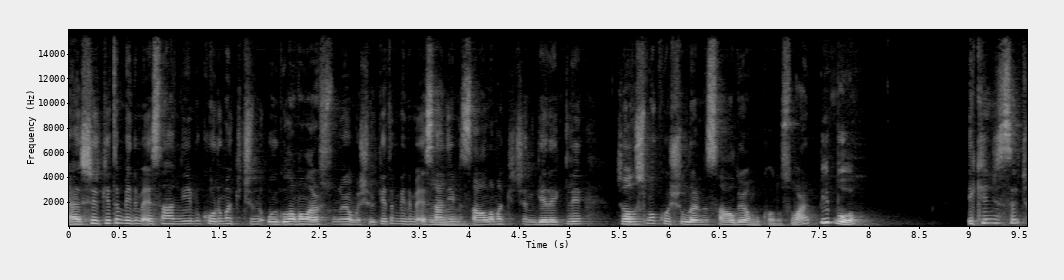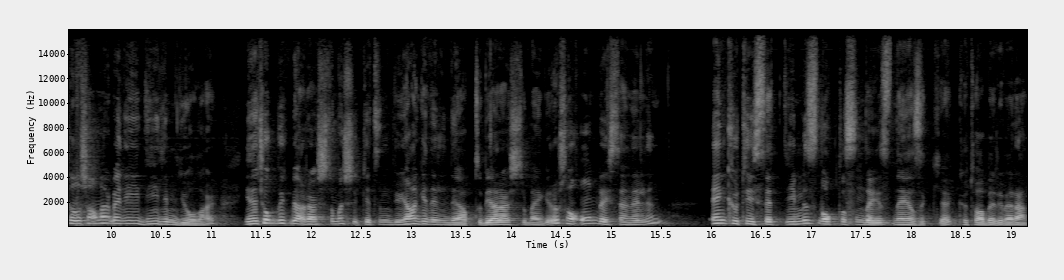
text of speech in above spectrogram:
Yani şirketin benim esenliğimi korumak için uygulamalar sunuyor mu? Şirketin benim esenliğimi sağlamak için gerekli çalışma koşullarını sağlıyor mu konusu var. Bir bu. İkincisi çalışanlar ben iyi değilim diyorlar. Yine çok büyük bir araştırma şirketinin dünya genelinde yaptığı bir araştırmaya göre son 15 senenin en kötü hissettiğimiz noktasındayız ne yazık ki. Kötü haberi veren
